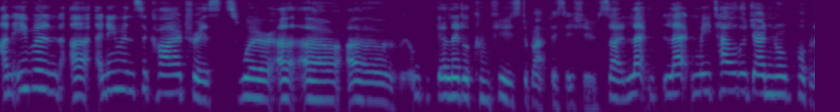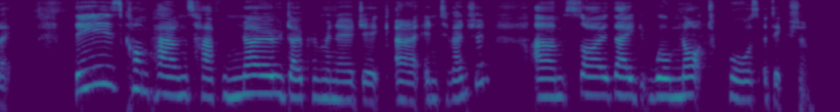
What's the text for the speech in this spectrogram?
And even uh, and even psychiatrists were uh, uh, uh a little confused about this issue. So let let me tell the general public these compounds have no dopaminergic uh, intervention, um, so they will not cause addiction.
